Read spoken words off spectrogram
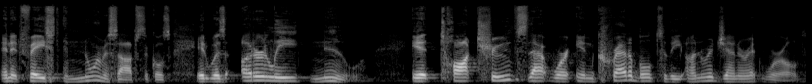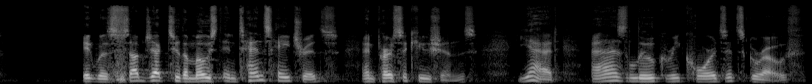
and it faced enormous obstacles. It was utterly new. It taught truths that were incredible to the unregenerate world. It was subject to the most intense hatreds and persecutions, yet as Luke records its growth,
